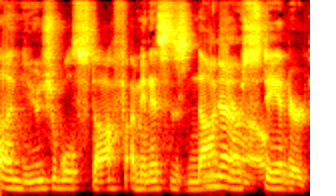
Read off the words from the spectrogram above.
unusual stuff. I mean, this is not No. your standard.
